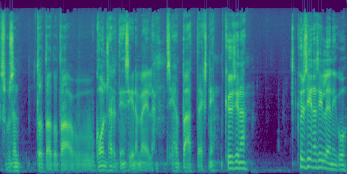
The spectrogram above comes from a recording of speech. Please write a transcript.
semmoisen tota, tota, konsertin siinä meille siihen päätteeksi. Niin kyllä siinä, kyllä siinä silleen niin kuin,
